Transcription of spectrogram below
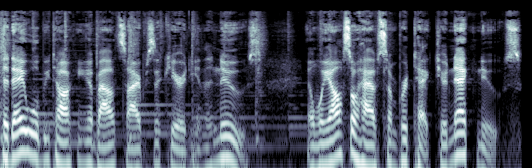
Today we'll be talking about cybersecurity in the news, and we also have some Protect Your Neck news.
